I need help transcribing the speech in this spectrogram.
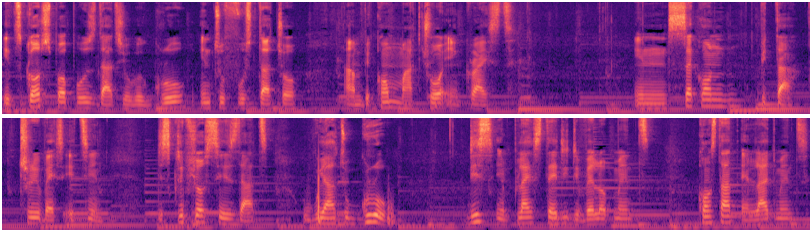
It's God's purpose that you will grow into full stature and become mature in Christ. In 2 Peter 3, verse 18, the scripture says that we are to grow. This implies steady development, constant enlargement,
